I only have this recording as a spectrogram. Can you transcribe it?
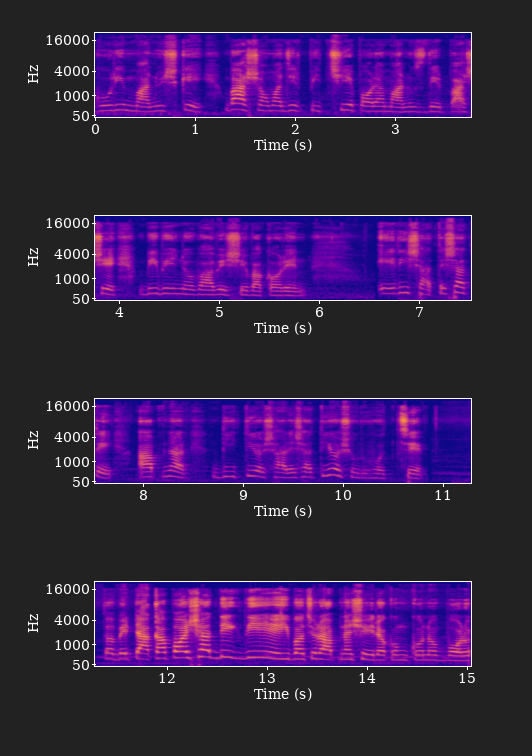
গরিব মানুষকে বা সমাজের পিছিয়ে পড়া মানুষদের পাশে বিভিন্নভাবে সেবা করেন। এরই সাথে সাথে আপনার দ্বিতীয় সাড়ে সাতিও শুরু হচ্ছে। তবে টাকা পয়সার দিক দিয়ে এই বছর আপনার সেই রকম কোনো বড়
